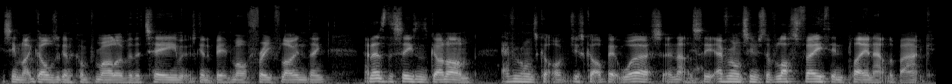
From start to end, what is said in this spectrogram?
It seemed like goals were going to come from all over the team. It was going to be a more free flowing thing. And as the season's gone on, everyone's got just got a bit worse, and that's yeah. everyone seems to have lost faith in playing out the back.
